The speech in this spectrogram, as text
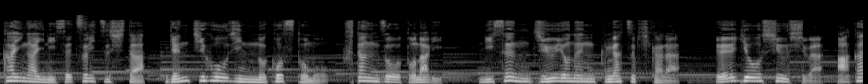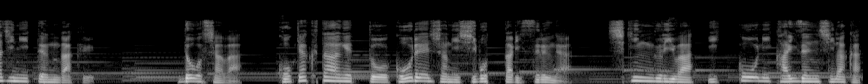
海外に設立した現地法人のコストも負担増となり2014年9月期から営業収支は赤字に転落。同社は顧客ターゲットを高齢者に絞ったりするが資金繰りは一向に改善しなかっ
